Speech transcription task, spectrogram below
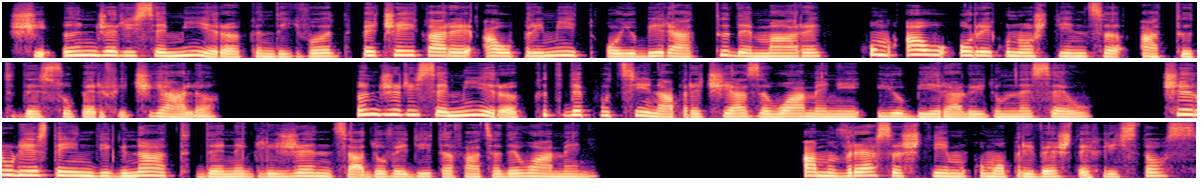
și îngerii se miră când îi văd pe cei care au primit o iubire atât de mare cum au o recunoștință atât de superficială. Îngerii se miră cât de puțin apreciază oamenii iubirea lui Dumnezeu. Cerul este indignat de neglijența dovedită față de oameni. Am vrea să știm cum o privește Hristos?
